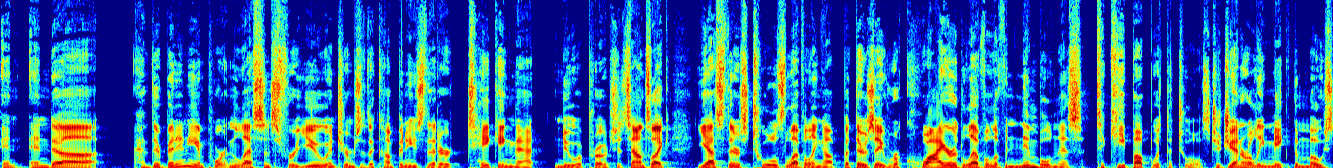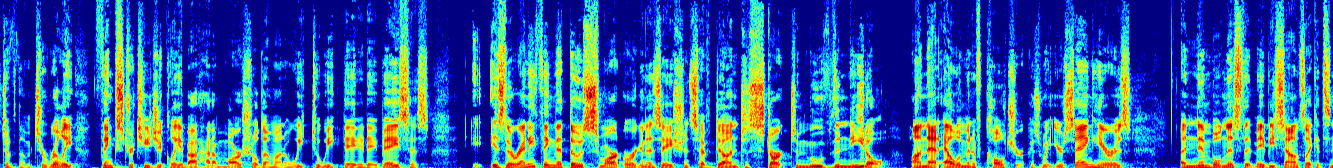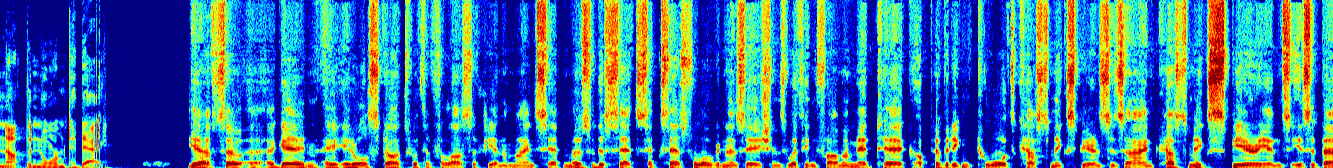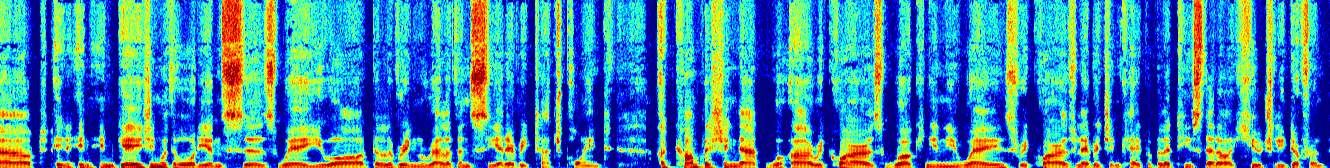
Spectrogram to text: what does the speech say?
And and uh have there been any important lessons for you in terms of the companies that are taking that new approach? It sounds like, yes, there's tools leveling up, but there's a required level of nimbleness to keep up with the tools, to generally make the most of them, to really think strategically about how to marshal them on a week to week, day to day basis. Is there anything that those smart organizations have done to start to move the needle on that element of culture? Because what you're saying here is a nimbleness that maybe sounds like it's not the norm today. Yeah. So uh, again, it, it, all starts with a philosophy and a mindset. Most of the set successful organizations within pharma medtech are pivoting towards customer experience design. Customer experience is about in, in engaging with audiences where you are delivering relevancy at every touch point accomplishing that uh, requires working in new ways, requires leveraging capabilities that are hugely different.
